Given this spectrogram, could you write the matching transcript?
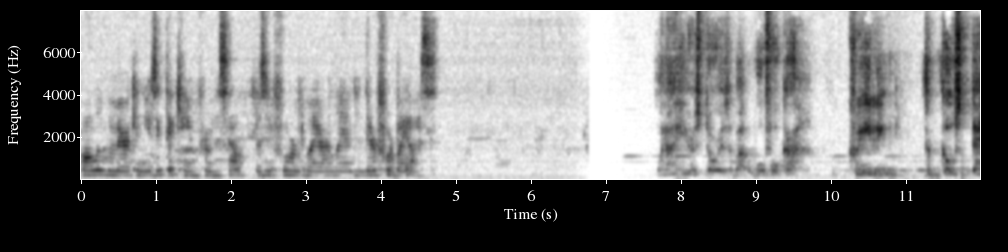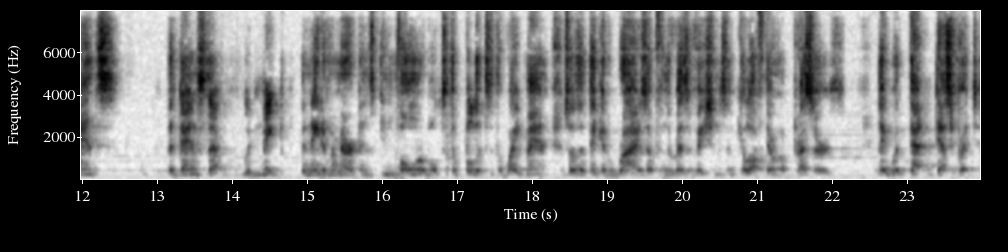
All of American music that came from the South was informed by our land and therefore by us. When I hear stories about Wovoka creating the ghost dance, the dance that would make the Native Americans invulnerable to the bullets of the white man so that they could rise up from the reservations and kill off their oppressors. They were that desperate.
